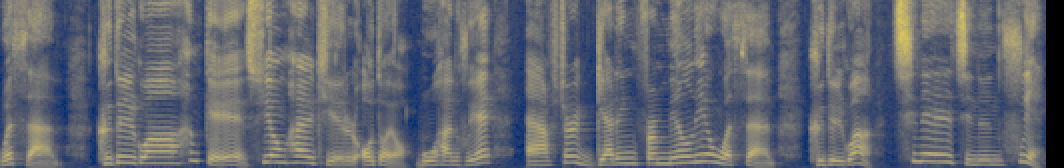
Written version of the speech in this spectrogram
with them. 그들과 함께 수영할 기회를 얻어요. 뭐 한 후에 after getting familiar with them. 그들과 친해지는 후에,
